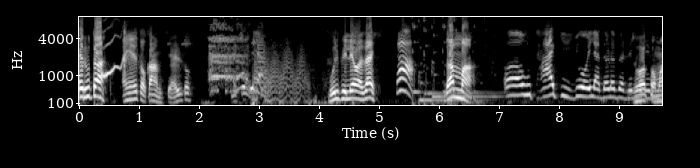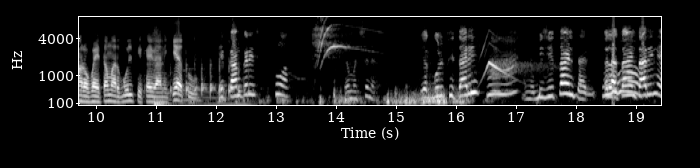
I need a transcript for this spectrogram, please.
એ રૂતા અહીંયા તો કામ છે હાલ તો. ગુલ્ફી લેવા જાય? ગામમાં? હું થાકી ગયો એલા જો તો મારો ભાઈ તમારે ગુલ્ફી ખાવાની કે તું? એક કામ કરીશ? હું. એમ છે ને એક ગુલ્ફી તારી અને બીજી ત્રણ તારી. એટલે ત્રણ તારી ને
